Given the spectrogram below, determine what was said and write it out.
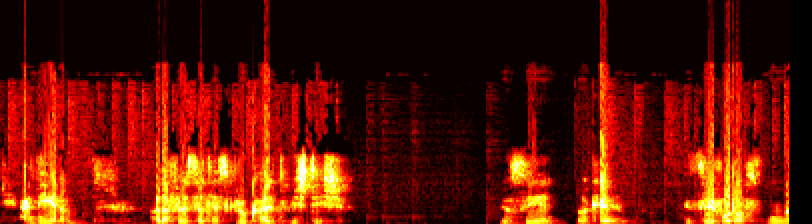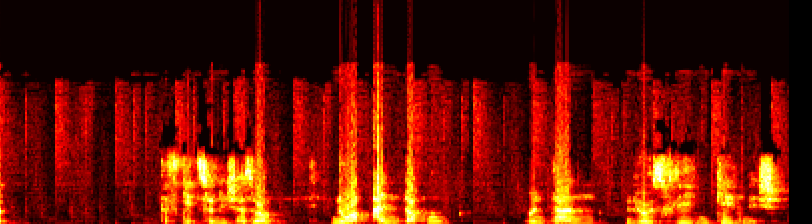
ja, nee, ähm, dafür ist der Testflug halt wichtig. Wir sehen, okay, die zwei vordersten, das geht so nicht. Also nur andocken und dann losfliegen geht nicht.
